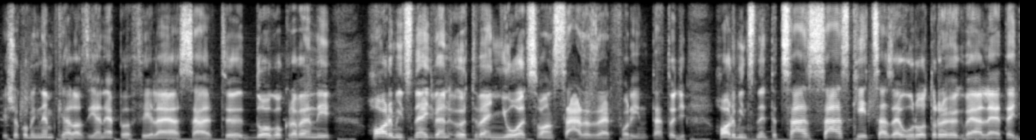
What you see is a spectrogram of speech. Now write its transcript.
és akkor még nem kell az ilyen Apple-féle elszállt dolgokra venni, 30, 40, 50, 80, 100 ezer forint. Tehát, hogy 30, tehát 100, 100 200 eurót röhögve el lehet egy,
